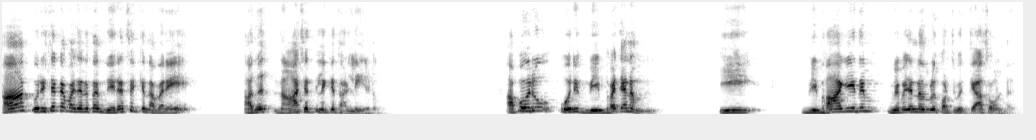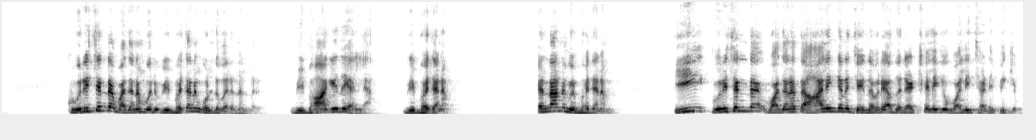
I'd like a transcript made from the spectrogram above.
ആ കുരിശിന്റെ വചനത്തെ നിരസിക്കുന്നവരെ അത് നാശത്തിലേക്ക് തള്ളിയിടും. അപ്പോൾ ഒരു ഒരു വിഭജനം ഈ വിഭാഗീയതയും വിഭജനം തമ്മിൽ കുറച്ച് വ്യത്യാസമുണ്ട്. കുരിശിന്റെ വചനം ഒരു വിഭജനം കൊണ്ടുവരുന്നുണ്ട്. വിഭാഗീയതയല്ല വിഭജനം. എന്താണ് വിഭജനം? ഈ കുരിശന്റെ വചനത്തെ ആലിംഗനം ചെയ്യുന്നവരെ അത് രക്ഷയിലേക്ക് വലിച്ചടിപ്പിക്കും.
